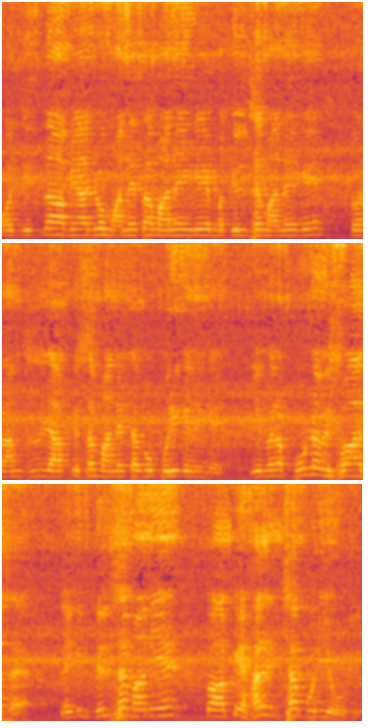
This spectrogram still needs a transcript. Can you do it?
और जितना हम यहाँ जो मान्यता मानेंगे दिल से मानेंगे तो रामचंद्र जी आपके सब मान्यता को पूरी करेंगे। ये मेरा पूर्ण विश्वास है। लेकिन दिल से मानिए तो आपकी हर इच्छा पूरी होगी।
